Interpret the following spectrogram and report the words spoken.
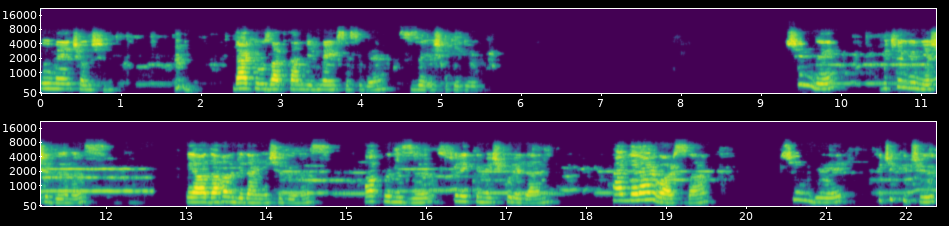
duymaya çalışın. Belki uzaktan bir ney sesi de size eşlik ediyor. Şimdi bütün gün yaşadığınız veya daha önceden yaşadığınız aklınızı sürekli meşgul eden her neler varsa şimdi küçük küçük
